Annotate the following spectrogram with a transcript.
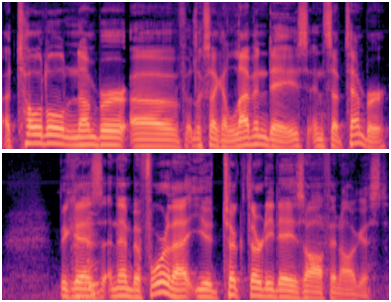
a total number of, it looks like 11 days in September, because, Mm-hmm. and then before that, you took 30 days off in August.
